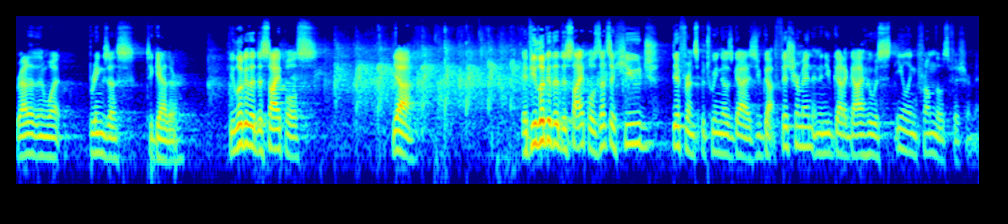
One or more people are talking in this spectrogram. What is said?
rather than what brings us together. If you look at the disciples, yeah. If you look at the disciples, that's a huge difference between those guys. You've got fishermen, and then you've got a guy who is stealing from those fishermen.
